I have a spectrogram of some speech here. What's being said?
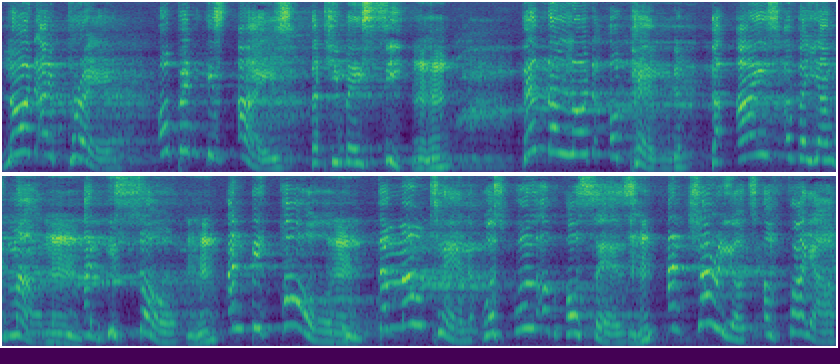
Lord, I pray, open his eyes that he may see. Mm-hmm. Then the Lord opened the eyes of the young man, mm. and he saw, mm-hmm. and behold, mm. the mountain was full of horses mm-hmm. and chariots of fire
